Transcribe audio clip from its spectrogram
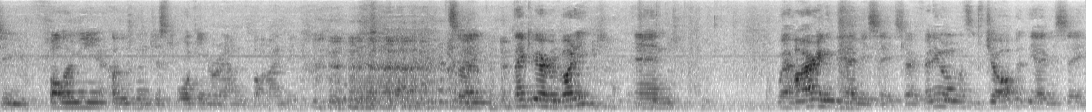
to follow me other than just walking around behind me. so thank you everybody, and we're hiring at the ABC. So if anyone wants a job at the ABC,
